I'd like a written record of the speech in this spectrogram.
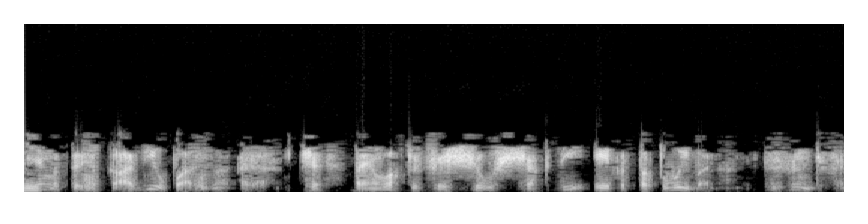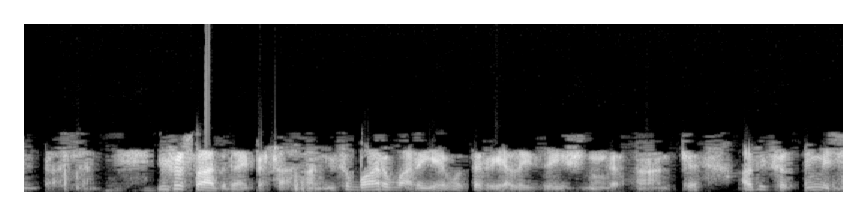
ये हायर उपासना करा तम वक्त शिव शक्ति एक तत्व बनाने। डिफरेंट डिफरेंट आसान। यह साधना पे आसान बार बार ये वो रियलाइजेशन गसान अमिस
